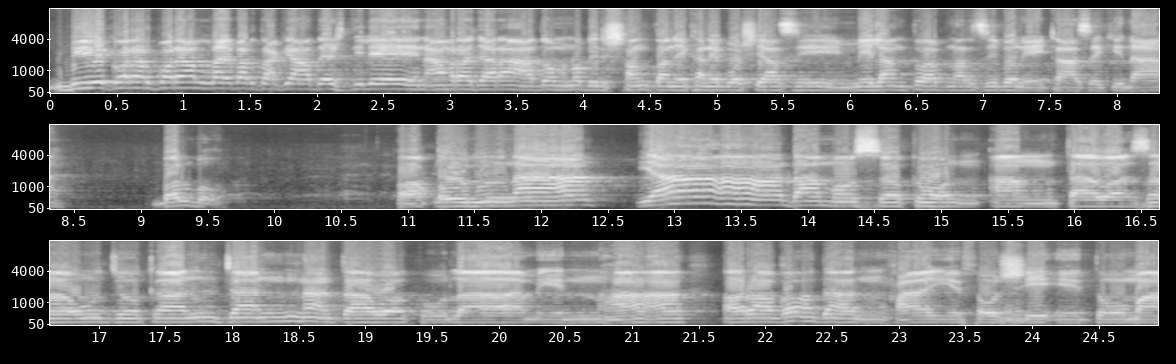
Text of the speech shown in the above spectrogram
বিয়ে করার পরে আল্লাহ এবার তাকে আদেশ দিলেন, আমরা যারা আদম নবীর সন্তান এখানে বসে আছি, মিলান তো আপনার জীবনে এটা আছে কিনা? বলব, অকুলনা ইয়াদাম সুকুন আনতা ওয়া যাওজুকাল জান্নাতা ওয়া কুলা মিনহা রাগাদান হাইথু শি'তুমা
